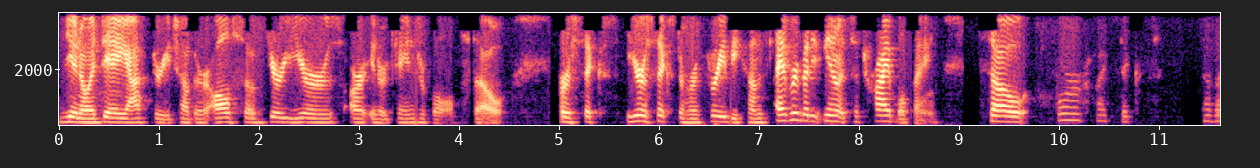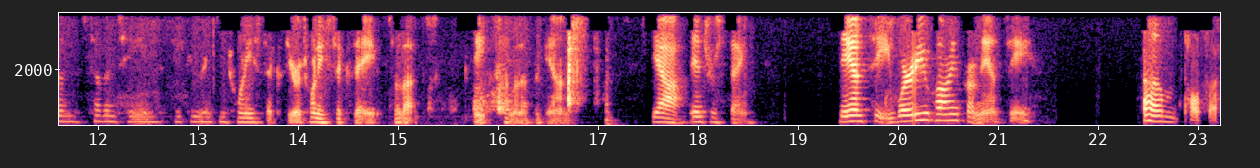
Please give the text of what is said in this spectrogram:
you know, a day after each other. Also, your years are interchangeable. So her six, your six to her three becomes everybody, you know, it's a tribal thing. So four, five, six, seven, 17, 18, 19, 26, you're 26, eight. So that's eight's coming up again. Yeah. Interesting. Nancy, where are you calling from, Nancy? Um, Tulsa.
